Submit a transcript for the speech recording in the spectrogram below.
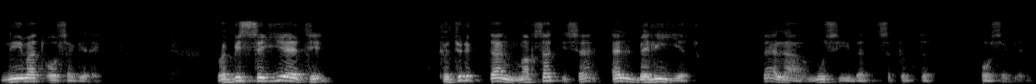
Nimet olsa gerek. Ve bis seyyiyeti kötülükten maksat ise el beliyet. Bela, musibet, sıkıntı olsa gerek.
